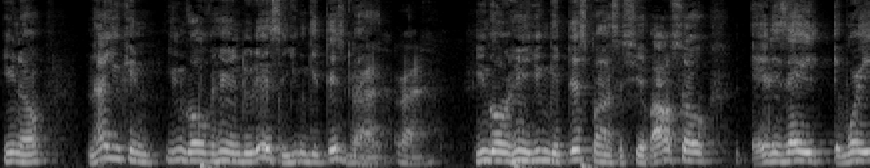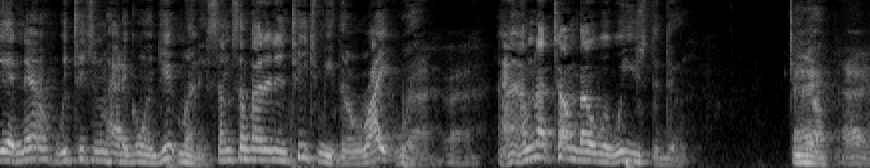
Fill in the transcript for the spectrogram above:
you know, now you can you can go over here and do this, and you can get this back. Right. Right. You can go over here and you can get this sponsorship. Also, it is a where he at now. We teaching them how to go and get money. Some somebody didn't teach me the right way. Right. Right. I, I'm not talking about what we used to do. You Hey, know, hey,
